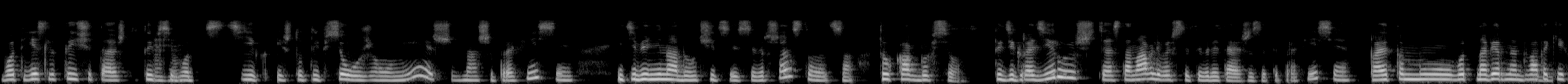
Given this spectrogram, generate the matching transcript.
Вот если ты считаешь, что ты Мгм. всего достиг и что ты все уже умеешь в нашей профессии, и тебе не надо учиться и совершенствоваться, то как бы все. Ты деградируешь, ты останавливаешься, ты вылетаешь из этой профессии. Поэтому вот, наверное, два таких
